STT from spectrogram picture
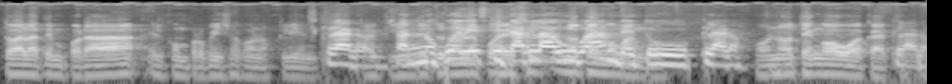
toda la temporada el compromiso con los clientes. Claro, o sea, no puedes quitar la uva de tu... Claro. O no tengo aguacate. Claro.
